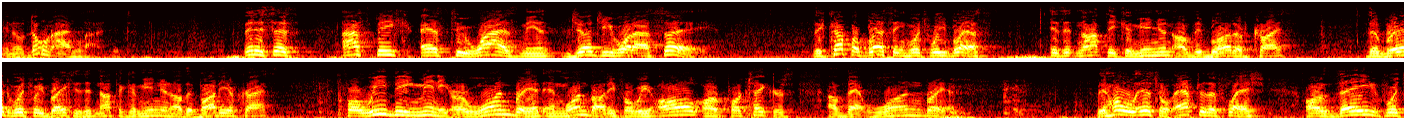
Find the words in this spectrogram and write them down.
You know, don't idolize it. Then it says, I speak as to wise men, judge ye what I say. The cup of blessing which we bless, is it not the communion of the blood of Christ? The bread which we break, is it not the communion of the body of Christ? For we being many are one bread and one body, for we all are partakers of that one bread. Behold, Israel, after the flesh, are they which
